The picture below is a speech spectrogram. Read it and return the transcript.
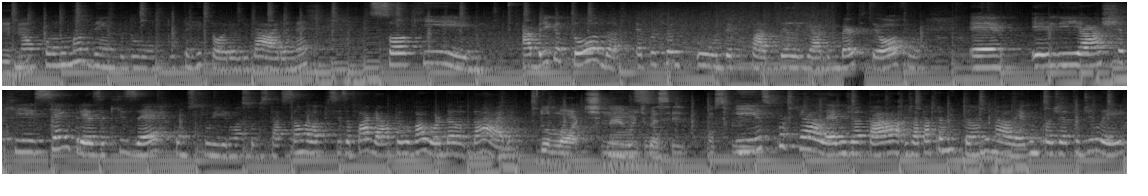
uhum. não como uma venda do, do território ali da área, né? Só que a briga toda é porque o, o deputado delegado Humberto Teófilo é, ele acha que se a empresa quiser construir uma subestação, ela precisa pagar pelo valor da, da área. Do lote, né? Isso. Onde vai ser construído. Isso porque a Alego já está já tá tramitando na Alego um projeto de lei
